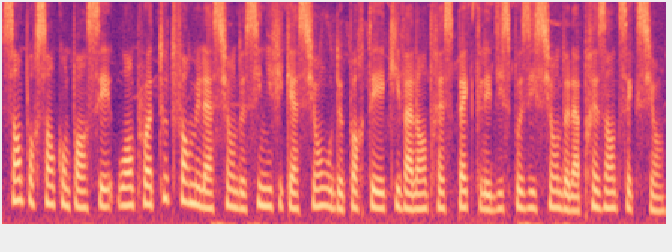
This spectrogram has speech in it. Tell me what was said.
100% compensé ou emploie toute formulation de signification ou de portée équivalente respecte les dispositions de la présente section.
